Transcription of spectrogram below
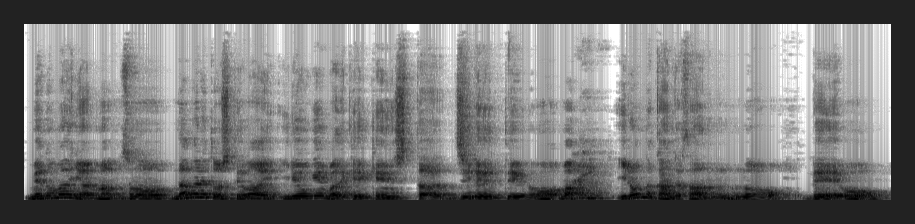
目の前には、まあ、その流れとしては医療現場で経験した事例っていうのを、まあ、はい。いろんな患者さんの例を、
